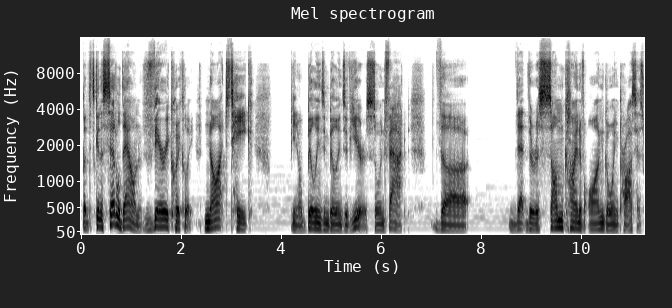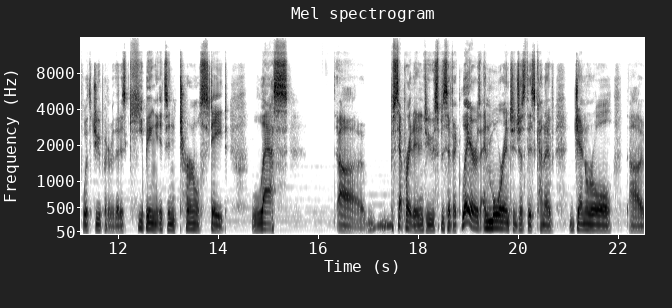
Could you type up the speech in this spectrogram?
but it's going to settle down very quickly, not take you know billions and billions of years. So in fact, the that there is some kind of ongoing process with Jupiter that is keeping its internal state less uh, separated into specific layers and more into just this kind of general uh,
